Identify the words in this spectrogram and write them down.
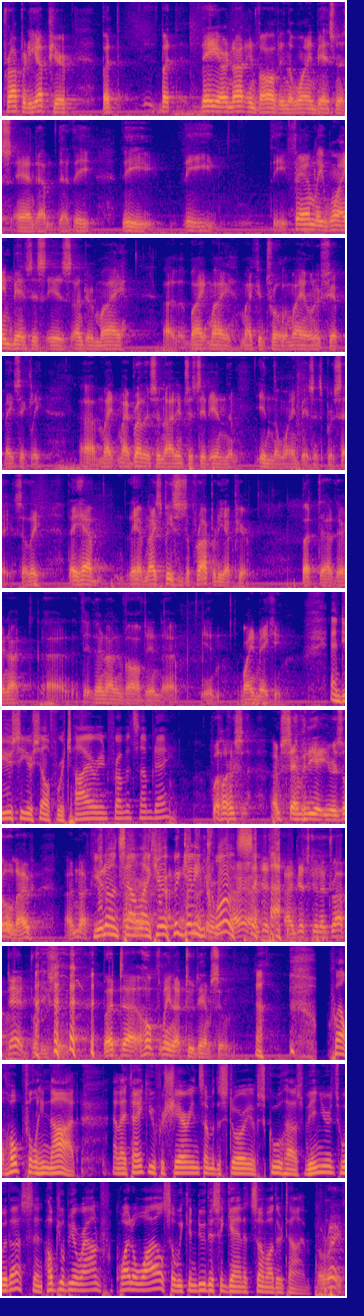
property up here, but, but they are not involved in the wine business, and um, the, the, the, the the family wine business is under my uh, my, my my control and my ownership basically. Uh, my, my brothers are not interested in the in the wine business per se, so they they have they have nice pieces of property up here, but uh, they're not uh, they're not involved in uh, in winemaking. And do you see yourself retiring from it someday? Well, I'm I'm 78 years old. I I'm not. You don't retire. sound like you're getting close. I'm just, I'm just going to drop dead pretty soon, but uh, hopefully not too damn soon. well, hopefully not. And I thank you for sharing some of the story of Schoolhouse Vineyards with us, and hope you'll be around for quite a while so we can do this again at some other time. All right.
